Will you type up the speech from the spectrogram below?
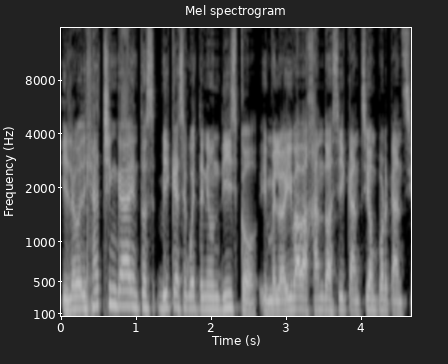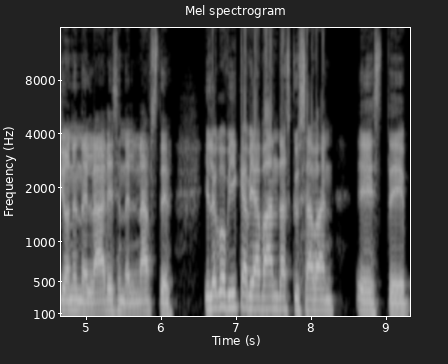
Y luego dije, ah, chinga, entonces vi que ese güey tenía un disco y me lo iba bajando así canción por canción en el Ares, en el Napster. Y luego vi que había bandas que usaban este,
